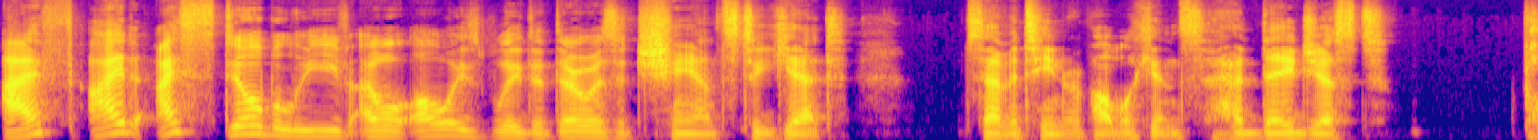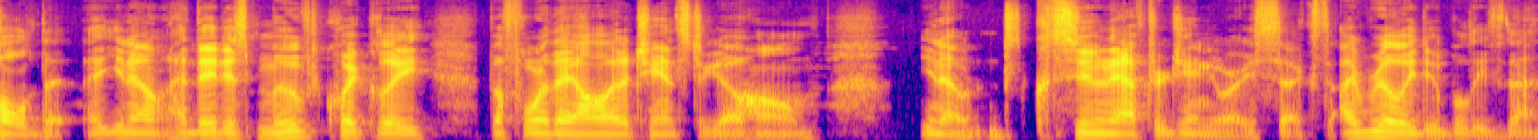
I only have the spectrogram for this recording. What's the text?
I, I, I still believe, I will always believe that there was a chance to get 17 Republicans had they just pulled it. You know, had they just moved quickly before they all had a chance to go home. you know, soon after January 6th. I really do believe that.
